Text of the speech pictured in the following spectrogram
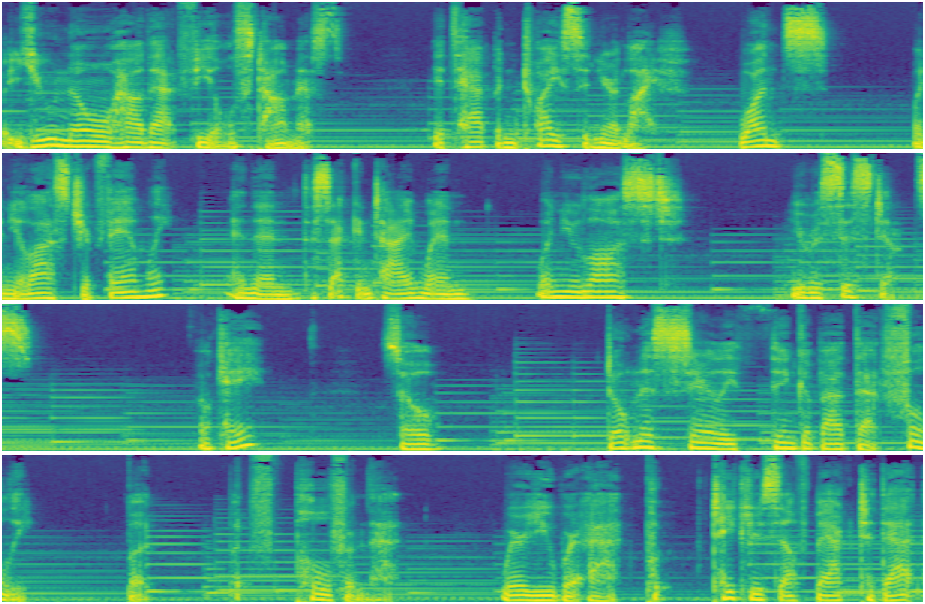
but you know how that feels thomas. It's happened twice in your life. Once when you lost your family and then the second time when when you lost your assistants. Okay? So don't necessarily think about that fully but but pull from that where you were at. Put take yourself back to that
